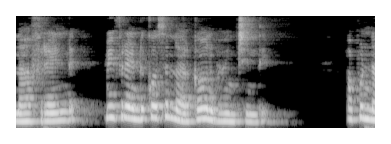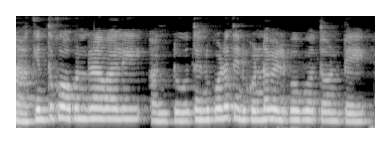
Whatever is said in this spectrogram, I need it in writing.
నా ఫ్రెండ్ మీ ఫ్రెండ్ కోసం నరకం అనుభవించింది. అప్పుడు నాకెంత కోపం రావాలి? అంటూ తను కూడా తినకుండా వెళ్ళిపోబోతుంటే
